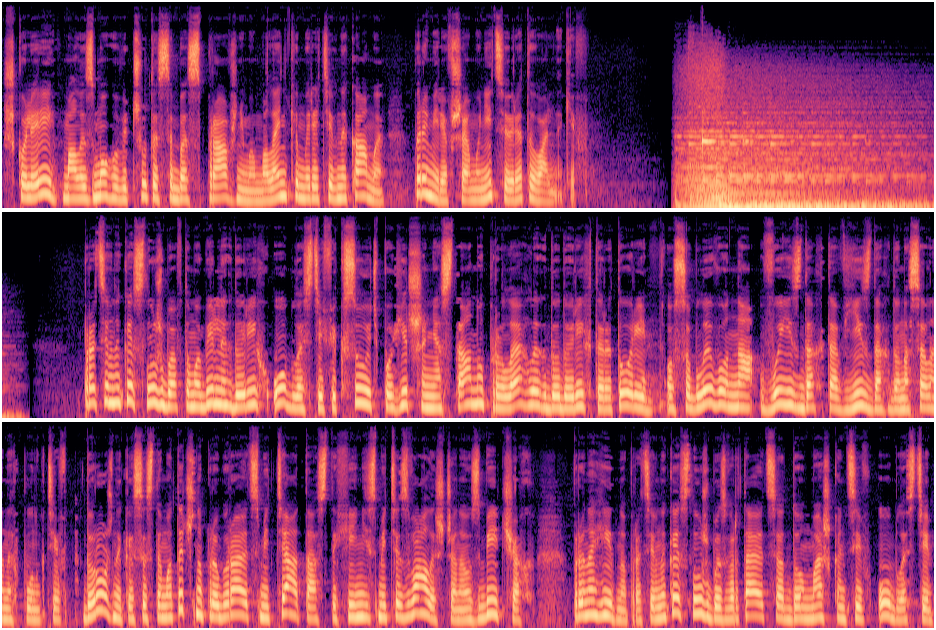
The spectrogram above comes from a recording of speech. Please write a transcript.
Школярі мали змогу відчути себе справжніми маленькими рятівниками, перемірявши амуніцію рятувальників. Працівники служби автомобільних доріг області фіксують погіршення стану прилеглих до доріг територій, особливо на виїздах та в'їздах до населених пунктів. Дорожники систематично прибирають сміття та стихійні сміттєзвалища на узбіччях. Принагідно працівники служби звертаються до мешканців області,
